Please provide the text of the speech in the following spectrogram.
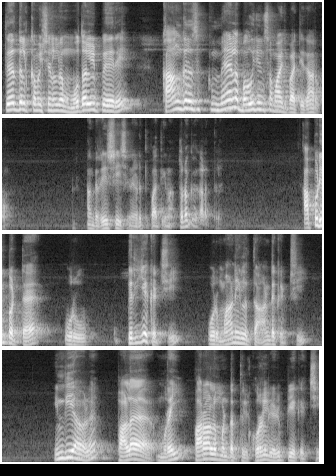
தேர்தல் கமிஷனில் முதல் பேரே காங்கிரஸுக்கு மேலே பகுஜன் சமாஜ் பார்ட்டி தான் இருக்கும். அந்த ரெஜிஸ்ட்ரேஷன் எடுத்து பார்த்தீங்கன்னா தொடக்க காலத்தில். அப்படிப்பட்ட ஒரு பெரிய கட்சி ஒரு மாநிலத்தை ஆண்ட கட்சி இந்தியாவில் பல முறை பாராளுமன்றத்தில் குரல் எழுப்பிய கட்சி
